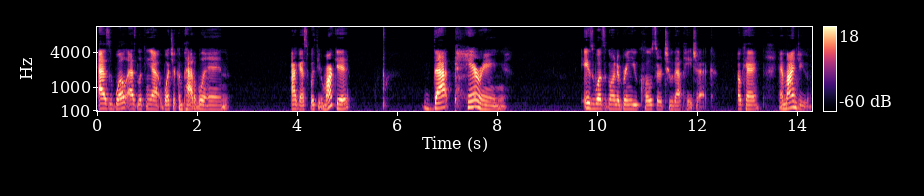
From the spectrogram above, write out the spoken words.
as well as looking at what you're compatible in, I guess, with your market, that pairing is what's going to bring you closer to that paycheck. Okay. And mind you,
